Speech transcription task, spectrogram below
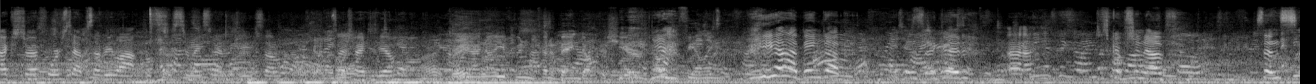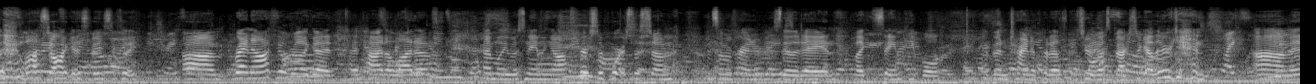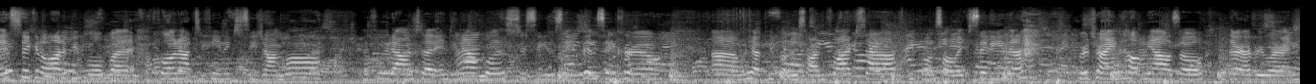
extra four steps every lap. It's just a waste of energy. So that's what I tried to do. All right, great. I know you've been kind of banged up this year. How are you feeling? Yeah, banged up is a good uh, description of since last August, basically. Um, right now, I feel really good. I've had a lot of. Emily was naming off her support system in some of her interviews the other day, and like the same people have been trying to put us, the two of us back together again. Um, it's taken a lot of people, but flown out to Phoenix to see John Ball. I flew down to Indianapolis to see the St. Vincent crew. Um, we have people just on Flagstaff, people in Salt Lake City that were trying to help me out, so they're everywhere. And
